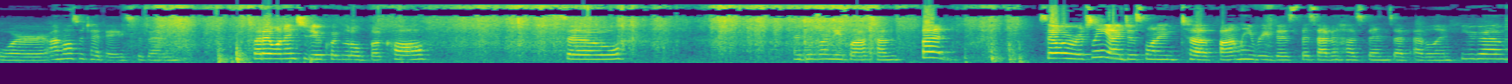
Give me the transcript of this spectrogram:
or I'm also type A, so then, but I wanted to do a quick little book haul. So I did one of these last time, but so originally I just wanted to finally read this, The Seven Husbands of Evelyn Hugo.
